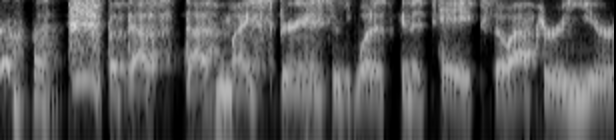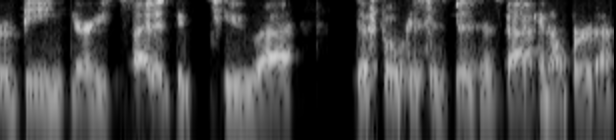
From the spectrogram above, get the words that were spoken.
but that's that my experience is what it's going to take. So after a year of being here, he decided to to, uh, to focus his business back in Alberta.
